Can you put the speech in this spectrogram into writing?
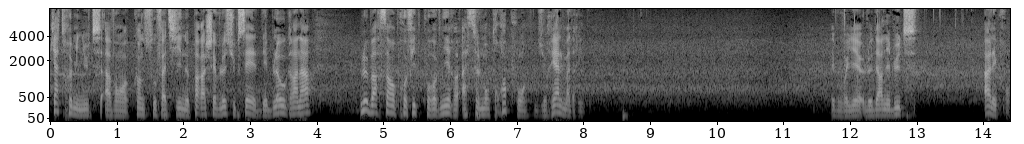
4 minutes avant qu'Ansu Fati ne parachève le succès des Blaugrana. Le Barça en profite pour revenir à seulement 3 points du Real Madrid. Et vous voyez le dernier but à l'écran.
